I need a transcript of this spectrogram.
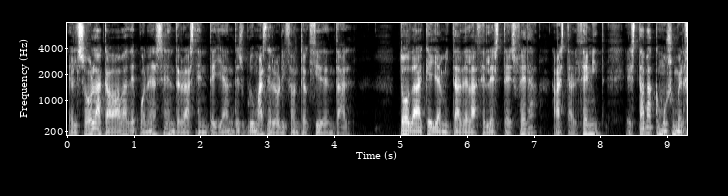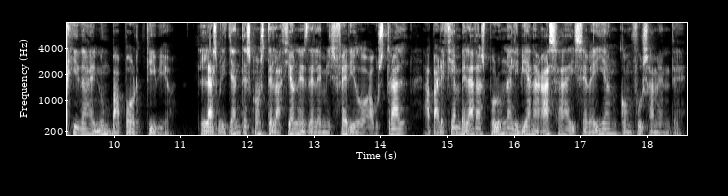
El sol acababa de ponerse entre las centelleantes brumas del horizonte occidental. Toda aquella mitad de la celeste esfera, hasta el cenit, estaba como sumergida en un vapor tibio. Las brillantes constelaciones del hemisferio austral aparecían veladas por una liviana gasa y se veían confusamente.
